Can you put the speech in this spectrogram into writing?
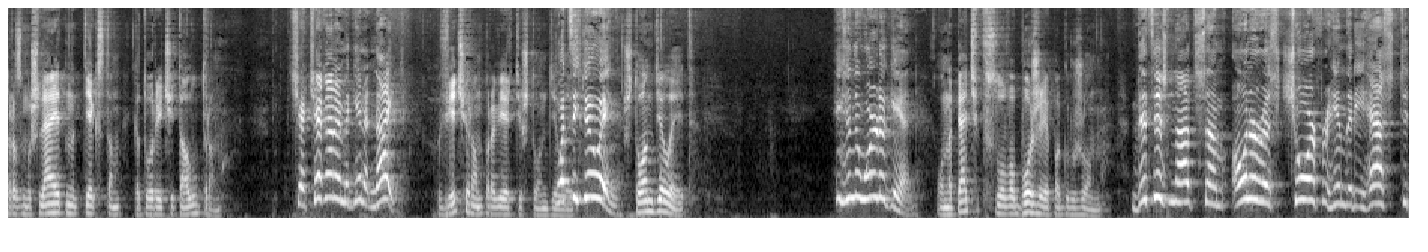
размышляет над текстом, который читал утром. Check, check on him again at night. Вечером проверьте, что он What's he делает. doing? Что он делает? He's in the Word again. Он опять в Слово Божие погружен. This is not some onerous chore for him that he has to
